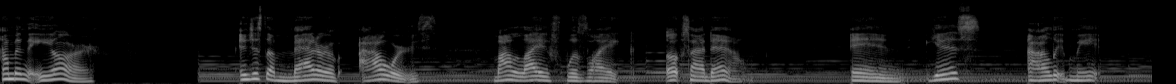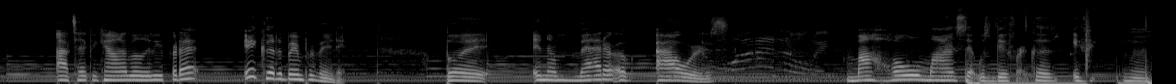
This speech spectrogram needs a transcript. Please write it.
I'm in the ER. In just a matter of hours, my life was like upside down. And yes, I'll admit, I take accountability for that. It could have been prevented. But in a matter of hours, my whole mindset was different because if mm,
